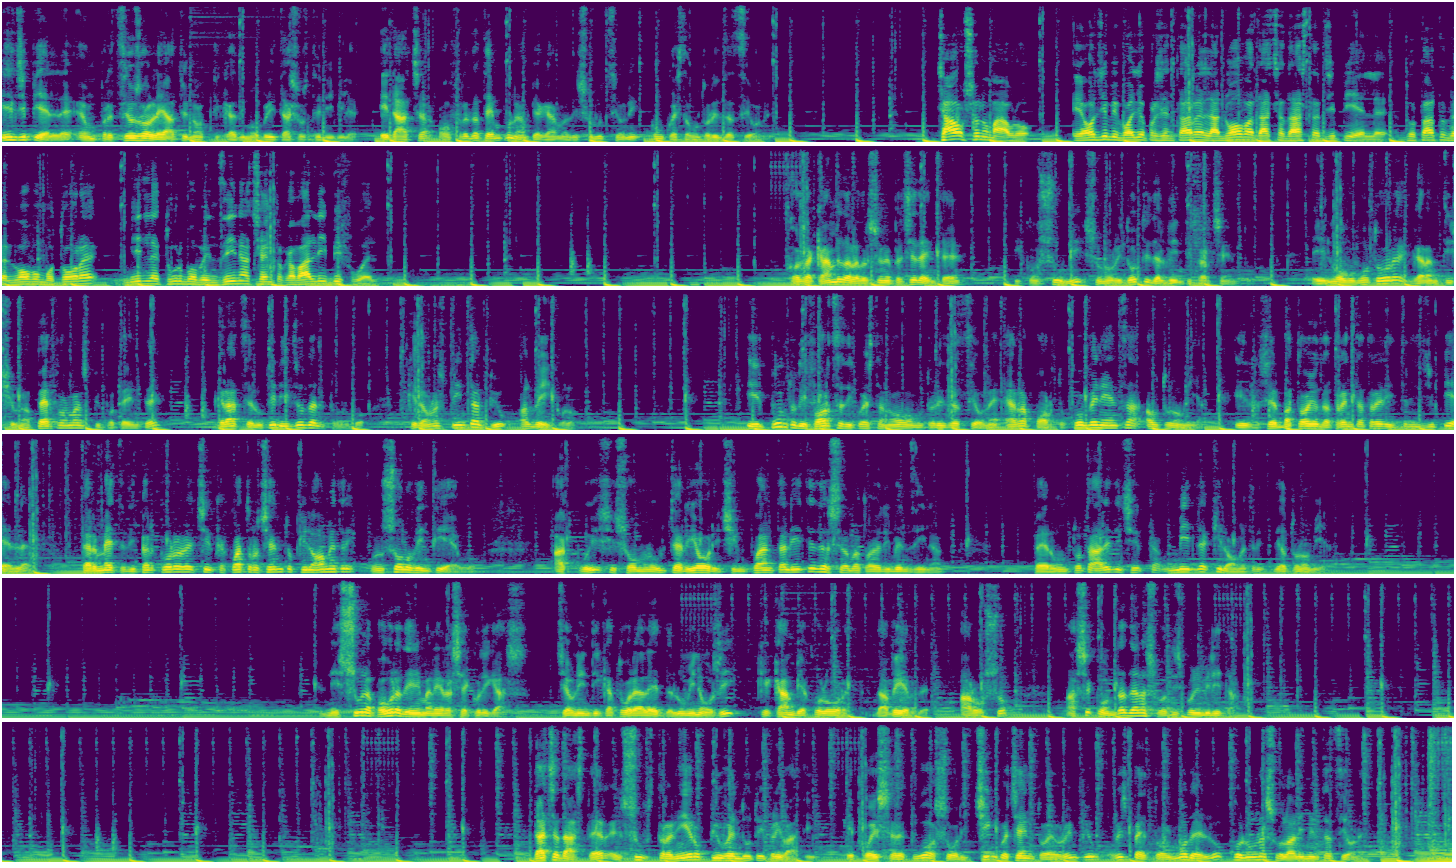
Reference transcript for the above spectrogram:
Il GPL è un prezioso alleato in ottica di mobilità sostenibile e Dacia offre da tempo un'ampia gamma di soluzioni con questa motorizzazione. Ciao, sono Mauro e oggi vi voglio presentare la nuova Dacia Duster GPL dotata del nuovo motore 1000 turbo benzina 100 cavalli bifuel. Cosa cambia dalla versione precedente? I consumi sono ridotti del 20% e il nuovo motore garantisce una performance più potente grazie all'utilizzo del turbo che dà una spinta in più al veicolo. Il punto di forza di questa nuova motorizzazione è il rapporto convenienza-autonomia. Il serbatoio da 33 litri di GPL permette di percorrere circa 400 km con solo 20 euro, a cui si sommano ulteriori 50 litri del serbatoio di benzina, per un totale di circa 1000 km di autonomia. Nessuna paura di rimanere a secco di gas. C'è un indicatore a LED luminosi che cambia colore da verde a rosso a seconda della sua disponibilità. Dacia Duster è il SUV straniero più venduto ai privati e può essere tuo a soli 500 euro in più rispetto al modello con una sola alimentazione.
